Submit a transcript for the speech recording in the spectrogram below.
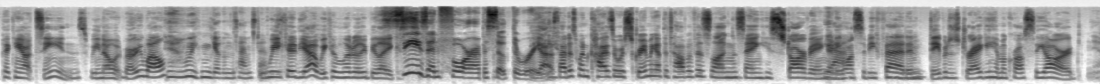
picking out scenes, we know it very well. we can give them the timestamp. We could, yeah, we could literally be like, Season four, episode three. yes, that is when Kaiser was screaming at the top of his lungs saying he's starving and he Mm-hmm. wants to be fed, and David is dragging him across the yard. Yeah.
